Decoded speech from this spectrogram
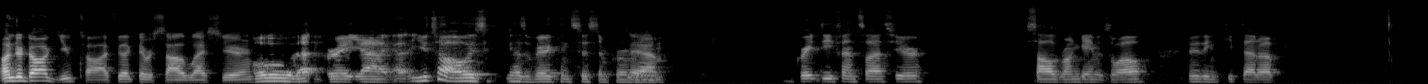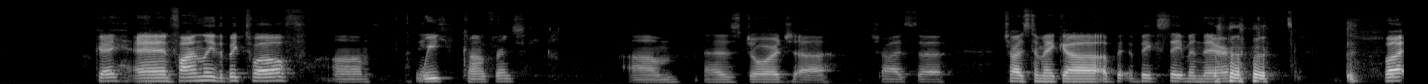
Underdog Utah. I feel like they were solid last year. Oh, that's great. Yeah, uh, Utah always has a very consistent program. Yeah. Great defense last year. Solid run game as well. Maybe they can keep that up. Okay, and finally the Big Twelve. Um, Weak conference. Um, as George uh, tries to tries to make a, a, a big statement there. but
